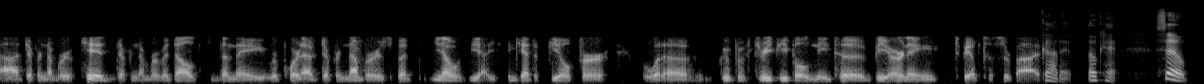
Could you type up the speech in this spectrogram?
uh, different number of kids, different number of adults, then they report out different numbers. But, you know, yeah, you can get a feel for what a group of three people need to be earning to be able to survive. Got it. Okay. So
